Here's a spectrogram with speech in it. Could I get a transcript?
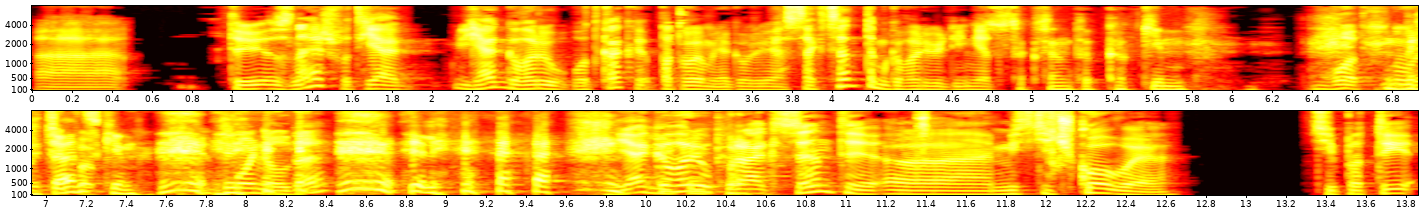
А, ты знаешь, вот я, я говорю, вот как, по-твоему, я говорю, я с акцентом говорю или нет? С акцентом каким? Вот, ну, Британским? типа, понял, да? Или- Я говорю про акценты э, местечковые. Типа ты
